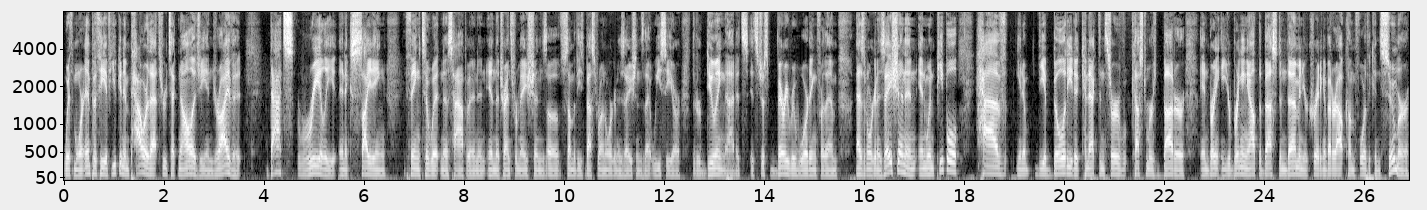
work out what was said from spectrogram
with more empathy. If you can empower that through technology and drive it, that's really an exciting thing to witness happen in, in the transformations of some of these best run organizations that we see are that are doing that. It's it's just very rewarding for them as an organization. And and when people have you know the ability to connect and serve customers better and bring you're bringing out the best in them and you're creating a better outcome for the consumer,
